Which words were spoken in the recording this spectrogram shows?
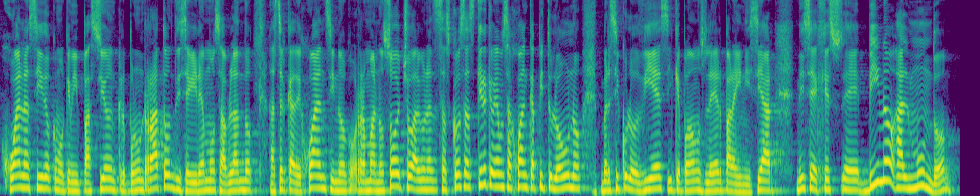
Juan ha sido como que mi pasión por un rato y seguiremos hablando acerca de Juan, sino Romanos 8, algunas de esas cosas. Quiero que veamos a Juan capítulo 1, versículo 10 y que podamos leer para iniciar. Dice, eh, vino al mundo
